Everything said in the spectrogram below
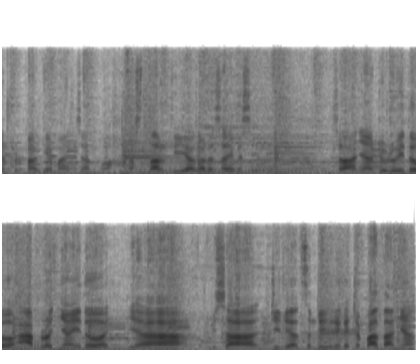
dan berbagai macam. Wah nostalgia kalau saya ke sini soalnya dulu itu uploadnya itu ya bisa dilihat sendiri kecepatannya.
